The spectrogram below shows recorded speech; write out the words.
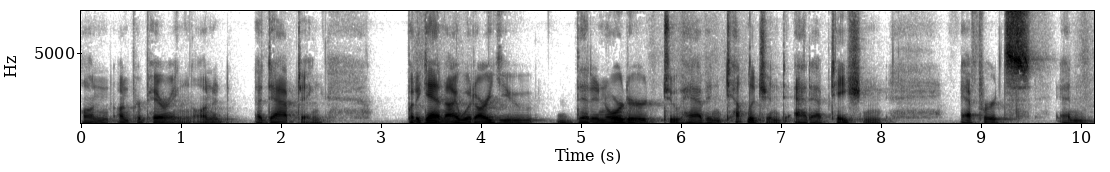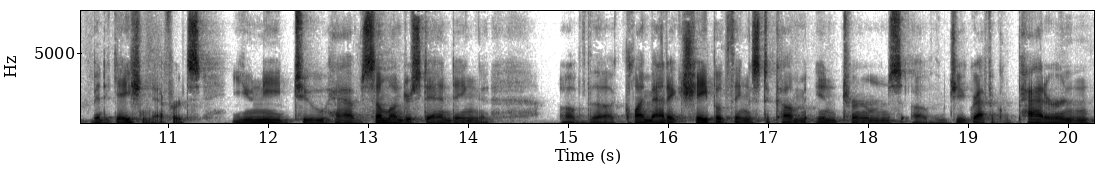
on, on preparing, on adapting. But again, I would argue that in order to have intelligent adaptation efforts and mitigation efforts, you need to have some understanding of the climatic shape of things to come in terms of geographical pattern,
